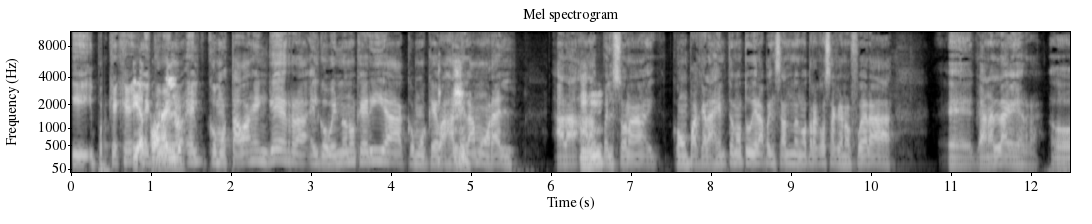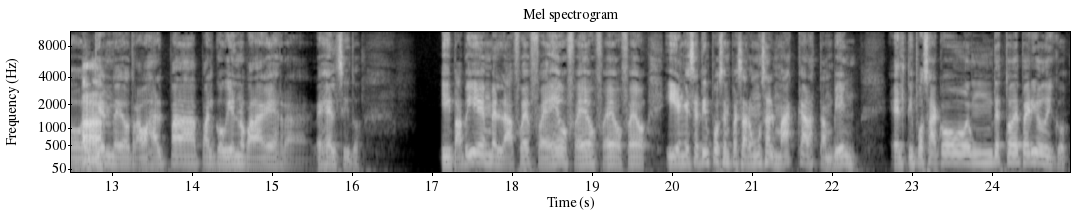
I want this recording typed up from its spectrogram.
Y y porque es que Sí, el gobierno, el- como estaban en guerra, el gobierno no quería como que bajarle la moral a, la- a las personas, como para que la gente no estuviera pensando en otra cosa que no fuera eh, ganar la guerra, o Ajá. entiende, o trabajar para, para el gobierno, para la guerra, el ejército. Y papi, en verdad fue feo, feo, feo, feo. Y en ese tiempo se empezaron a usar máscaras también. El tipo sacó un de estos de periódico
